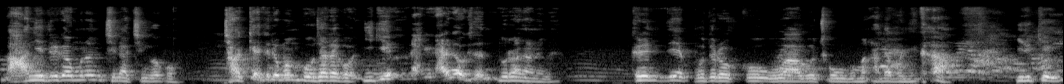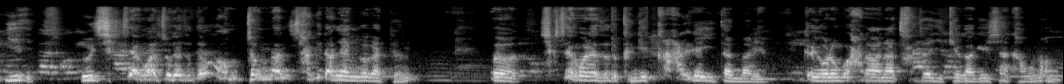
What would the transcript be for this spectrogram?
많이 들어가면은 지나친 거고 작게 들으면 모자라고 이게 맨날 여기서 놀아나는 거예요. 그런데 부드럽고 우아하고 좋은 것만 하다 보니까 이렇게 이, 그 식생활 속에서도 엄청난 사기당하는 것 같은 어, 식생활에서도 그게 깔려 있단 말이에요. 그러니까 이런 거 하나하나 찾아 익혀가기 시작하면은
